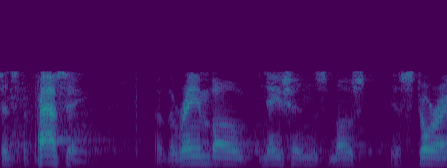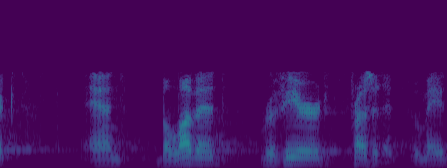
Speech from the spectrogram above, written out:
since the passing of the Rainbow Nation's most historic and beloved, revered president who made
